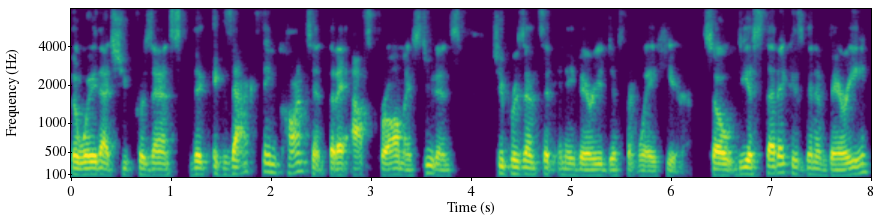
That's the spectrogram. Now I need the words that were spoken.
The way that she presents the exact same content that I ask for all my students, she presents it in a very different way here. So the aesthetic is gonna vary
